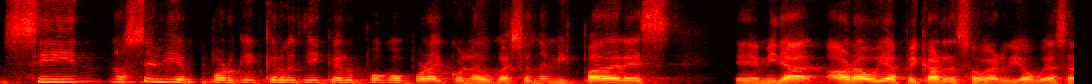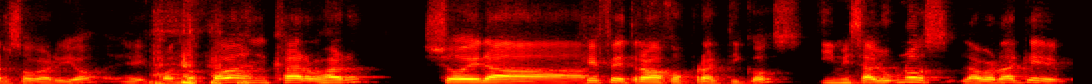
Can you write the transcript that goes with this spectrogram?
sí, no sé bien porque creo que tiene que ver un poco por ahí con la educación de mis padres. Eh, mira, ahora voy a pecar de soberbio, voy a ser soberbio. Eh, cuando estaba en Harvard, yo era jefe de trabajos prácticos y mis alumnos, la verdad que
